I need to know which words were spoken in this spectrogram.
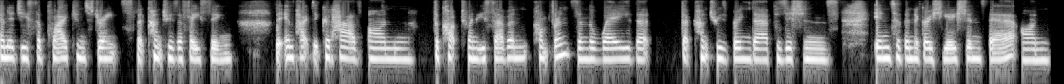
energy supply constraints that countries are facing, the impact it could have on the COP27 conference and the way that that countries bring their positions into the negotiations there on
